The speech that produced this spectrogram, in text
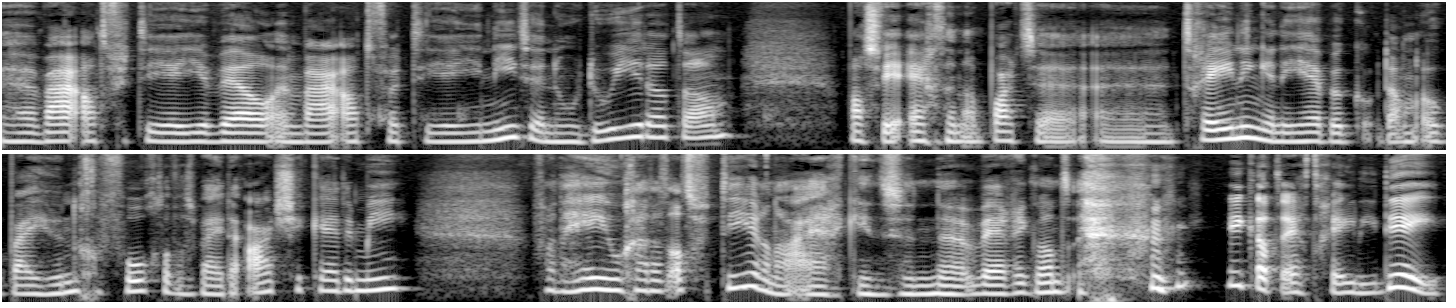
Uh, waar adverteer je wel en waar adverteer je niet? En hoe doe je dat dan? Was weer echt een aparte uh, training en die heb ik dan ook bij hun gevolgd. Dat was bij de Arch Academy van hé, hey, hoe gaat het adverteren nou eigenlijk in zijn uh, werk? Want ik had echt geen idee.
